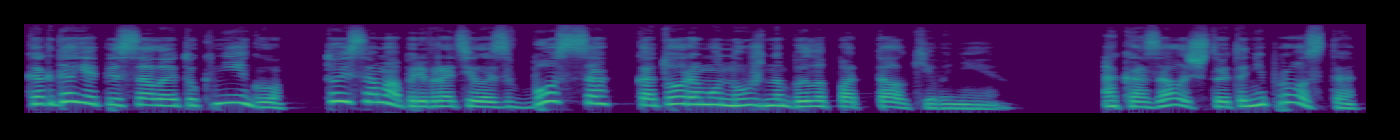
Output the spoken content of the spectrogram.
Когда я писала эту книгу, то и сама превратилась в босса, которому нужно было подталкивание. Оказалось, что это непросто —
